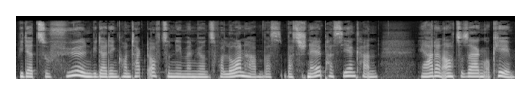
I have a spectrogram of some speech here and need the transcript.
wieder zu fühlen, wieder den Kontakt aufzunehmen, wenn wir uns verloren haben, was, was schnell passieren kann, ja, dann auch zu sagen, okay,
